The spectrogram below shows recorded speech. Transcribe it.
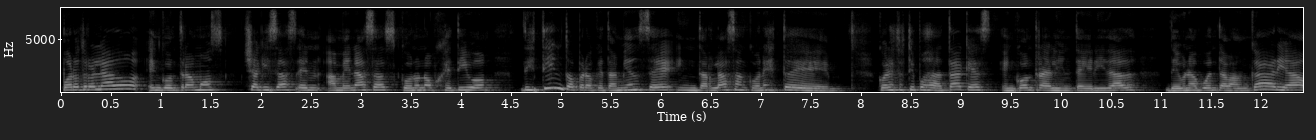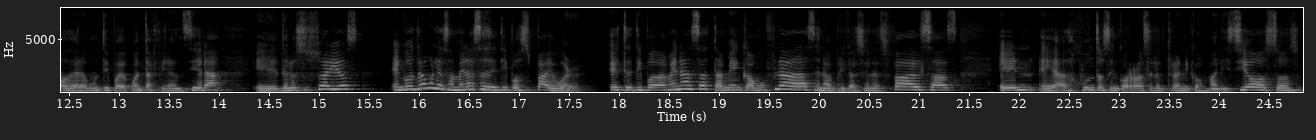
Por otro lado, encontramos ya quizás en amenazas con un objetivo distinto, pero que también se interlazan con, este, con estos tipos de ataques en contra de la integridad de una cuenta bancaria o de algún tipo de cuenta financiera eh, de los usuarios, encontramos las amenazas de tipo spyware. Este tipo de amenazas también camufladas en aplicaciones falsas, en eh, adjuntos en correos electrónicos maliciosos.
